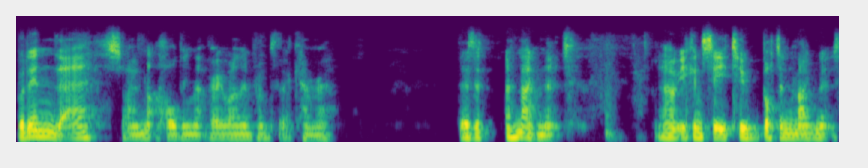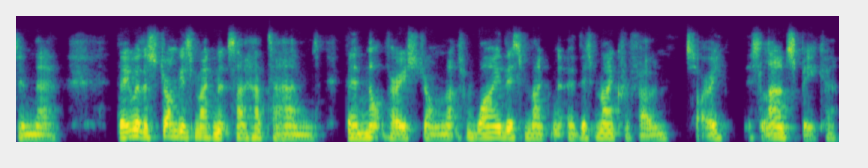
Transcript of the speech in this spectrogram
But in there, so I'm not holding that very well in front of the camera, there's a, a magnet. Now you can see two button magnets in there. They were the strongest magnets I had to hand. They're not very strong. That's why this magnet, uh, this microphone, sorry, this loudspeaker,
